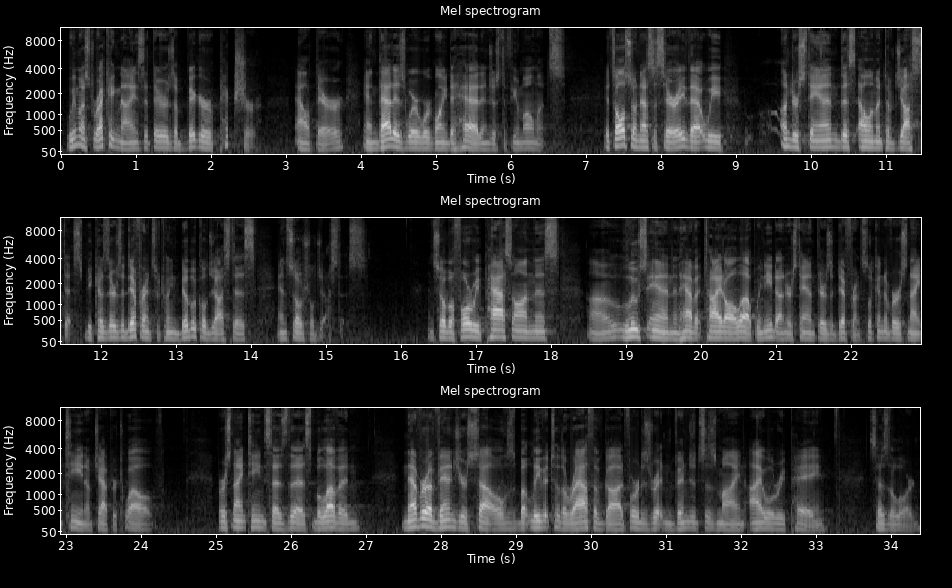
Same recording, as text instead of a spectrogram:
We must recognize that there is a bigger picture out there, and that is where we're going to head in just a few moments. It's also necessary that we understand this element of justice because there's a difference between biblical justice and social justice. And so before we pass on this uh, loose end and have it tied all up, we need to understand that there's a difference. Look into verse 19 of chapter 12. Verse 19 says this Beloved, never avenge yourselves, but leave it to the wrath of God, for it is written, Vengeance is mine, I will repay, says the Lord.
